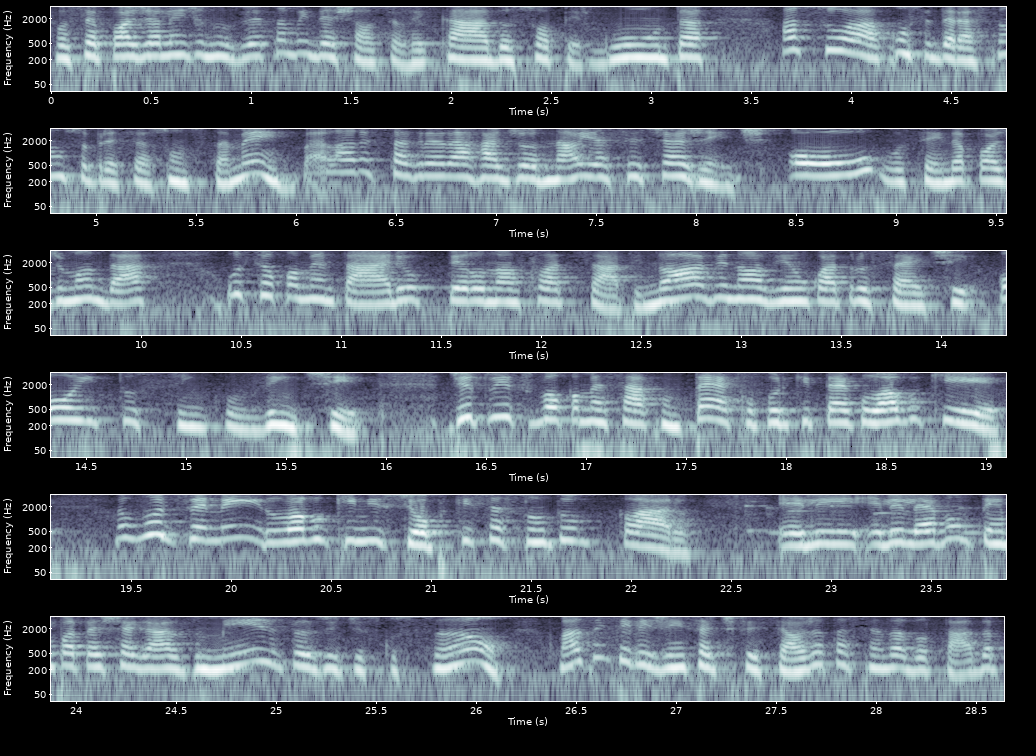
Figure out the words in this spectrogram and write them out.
Você pode, além de nos ver, também deixar o seu recado, a sua pergunta, a sua consideração sobre esse assunto também. Vai lá no Instagram da Rádio Jornal e assiste a gente. Ou você ainda pode mandar o seu comentário pelo nosso WhatsApp 991478520. Dito isso, vou começar com Teco, porque Teco logo que não vou dizer nem logo que iniciou, porque esse assunto, claro, ele, ele leva um tempo até chegar às mesas de discussão, mas a inteligência artificial já está sendo adotada,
